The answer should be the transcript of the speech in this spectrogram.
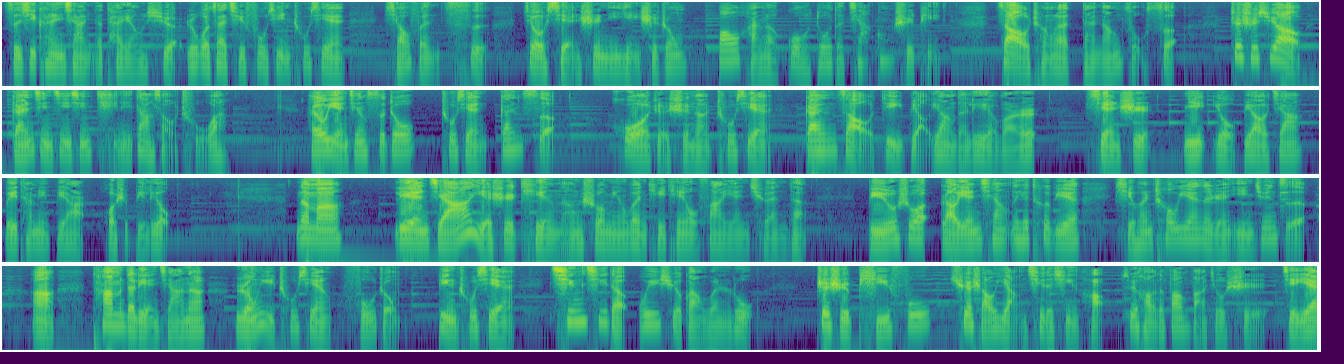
仔细看一下你的太阳穴，如果在其附近出现小粉刺，就显示你饮食中包含了过多的加工食品，造成了胆囊阻塞，这时需要赶紧进行体内大扫除啊。还有眼睛四周。出现干涩，或者是呢出现干燥地表样的裂纹，显示你有必要加维他命 B 二或是 B 六。那么脸颊也是挺能说明问题、挺有发言权的。比如说老烟枪，那些特别喜欢抽烟的人、瘾君子啊，他们的脸颊呢容易出现浮肿，并出现清晰的微血管纹路。这是皮肤缺少氧气的信号，最好的方法就是戒烟。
